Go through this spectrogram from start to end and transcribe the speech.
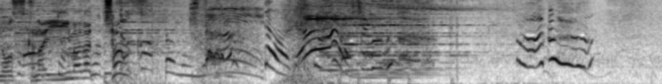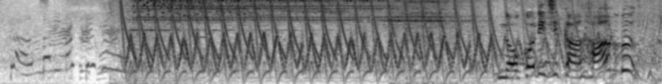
の少ない今がチャンス。残り時間半分。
